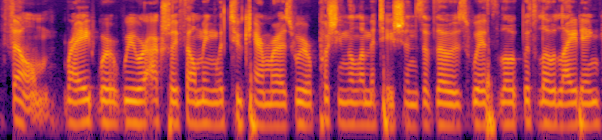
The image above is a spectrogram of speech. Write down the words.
film, right? Where we were actually filming with two cameras. We were pushing the limitations of those with low, with low lighting,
